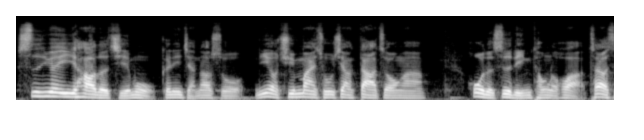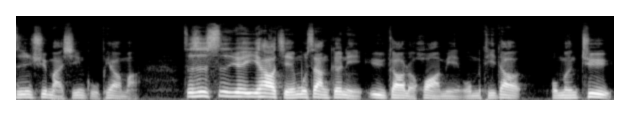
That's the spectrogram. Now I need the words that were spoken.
四月一号的节目跟你讲到说，你有去卖出像大中啊，或者是灵通的话，才有资金去买新股票嘛。这是四月一号节目上跟你预告的画面。我们提到，我们去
